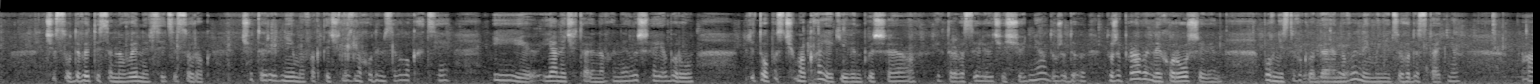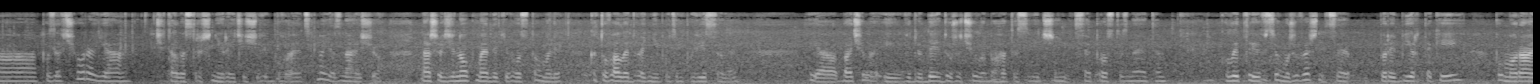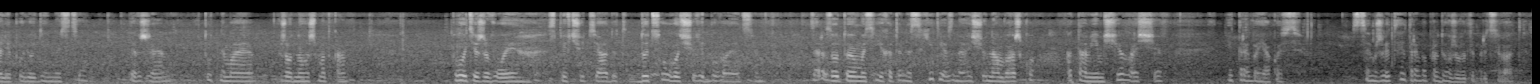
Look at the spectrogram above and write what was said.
часу дивитися новини всі ці 44 дні. Ми фактично знаходимося в локації. І я не читаю новини, лише я беру літопис Чумака, який він пише Віктора Васильовича щодня. Дуже дуже правильний, хороший. Він повністю викладає новини, і мені цього достатньо. А позавчора я читала страшні речі, що відбуваються. Ну, я знаю, що наших жінок, медиків в Гостомелі катували два дні, потім повісили. Я бачила і від людей дуже чула багато свідчень. Це просто, знаєте, коли ти в цьому живеш, це перебір такий по моралі, по людяності, де вже тут немає жодного шматка плоті живої, співчуття до, до цього, що відбувається. Зараз готуємось їхати на схід. Я знаю, що нам важко, а там їм ще важче. І треба якось з цим жити, і треба продовжувати працювати.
